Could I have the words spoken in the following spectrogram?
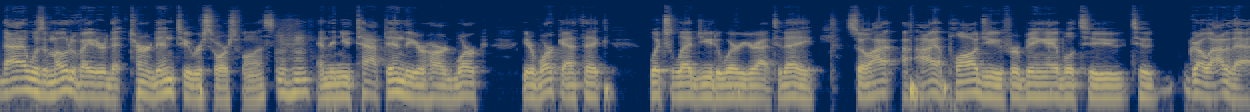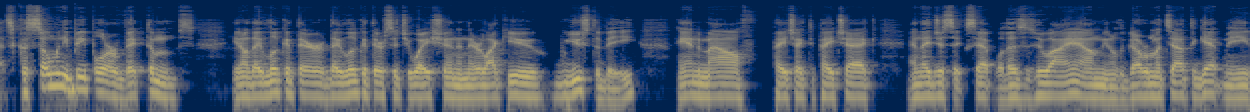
that was a motivator that turned into resourcefulness, Mm-hmm. and then you tapped into your hard work, your work ethic, which led you to where you're at today. So I, I applaud you for being able to to grow out of that because so many people are victims. You know, they look at their they look at their situation and they're like you used to be, hand to mouth, paycheck to paycheck, and they just accept, well, this is who I am. You know, the government's out to get me.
